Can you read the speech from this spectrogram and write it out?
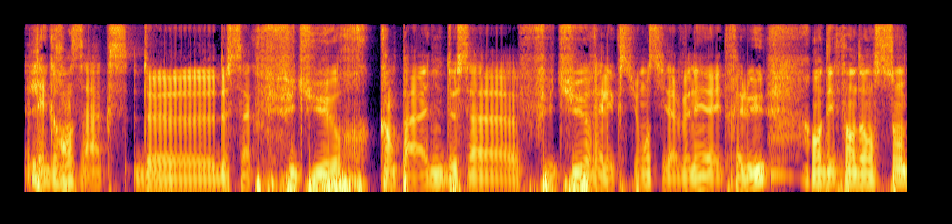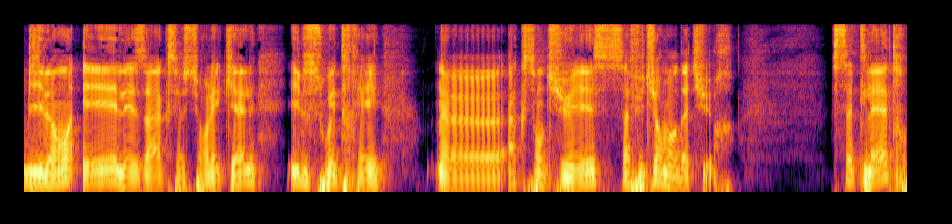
les grands axes de, sa future campagne, de sa future élection, s'il venait à être élu, en défendant son bilan et les axes sur lesquels il souhaiterait euh, accentuer sa future mandature. Cette lettre,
